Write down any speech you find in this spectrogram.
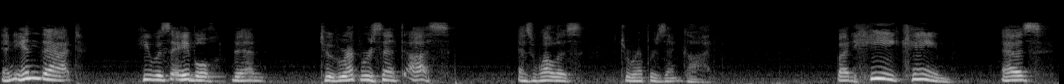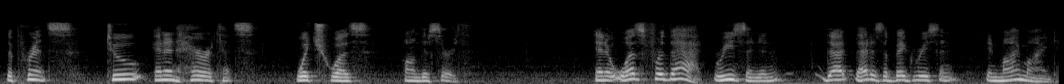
And in that, he was able then to represent us as well as to represent God. But he came as the prince to an inheritance which was on this earth. And it was for that reason, and that, that is a big reason in my mind,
